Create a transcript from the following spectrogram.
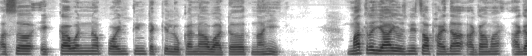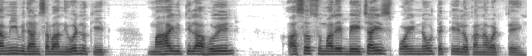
असं एक्कावन्न पॉईंट तीन टक्के लोकांना वाटत नाही. मात्र या योजनेचा फायदा आगामा आगामी विधानसभा निवडणुकीत महायुतीला होईल असं सुमारे बेचाळीस पॉईंट नऊ टक्के लोकांना वाटते.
